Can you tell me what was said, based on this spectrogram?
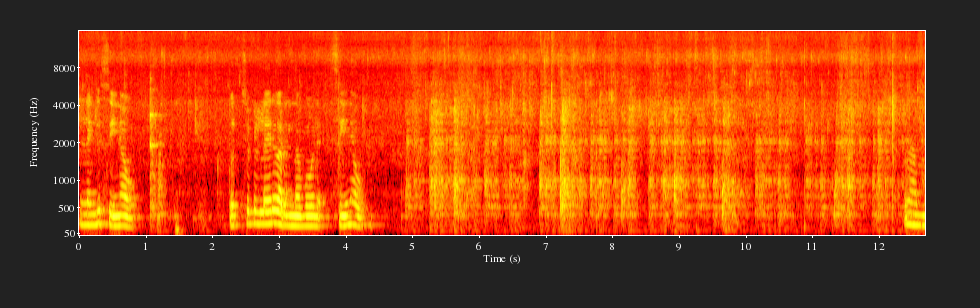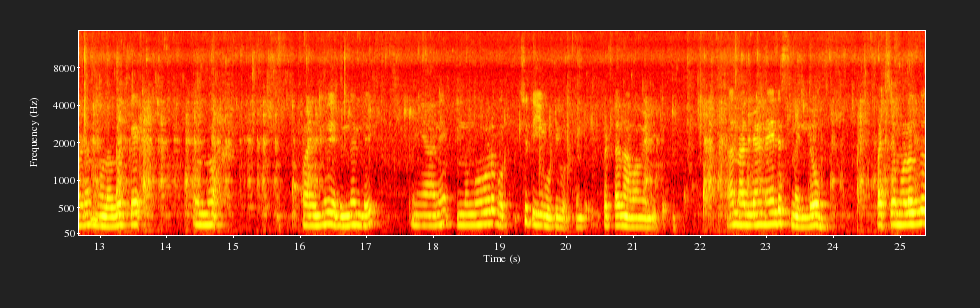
അല്ലെങ്കിൽ സീനാവും. കൊച്ചു പിള്ളേർ പറയുന്ന പോലെ സീനാവും. നമ്മുടെ മുളകൊക്കെ ഒന്ന് വഴഞ്ഞ് വരുന്നുണ്ട്. ഞാൻ ഒന്നും കൂടെ കുറച്ച് തീ കൂട്ടി കൊടുക്കുന്നുണ്ട്. പെട്ടെന്നാവാൻ വേണ്ടിയിട്ട്. ആ നല്ലെണ്ണേന്റെ സ്മെല്ലും പച്ചമുളക്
